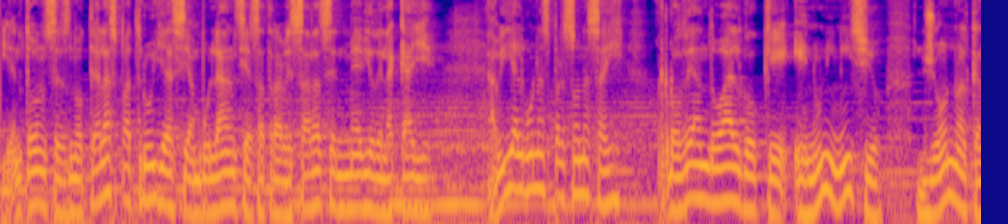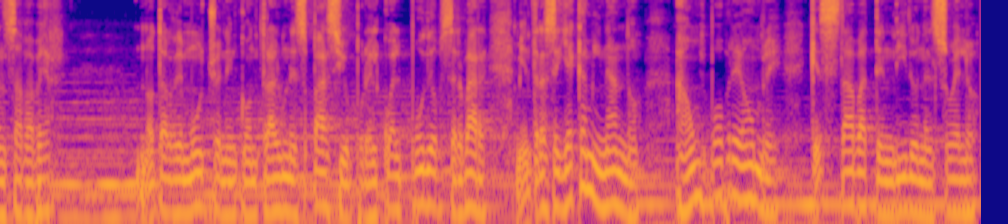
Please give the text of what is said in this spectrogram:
y entonces noté a las patrullas y ambulancias atravesadas en medio de la calle. Había algunas personas ahí, rodeando algo que en un inicio yo no alcanzaba a ver. No tardé mucho en encontrar un espacio por el cual pude observar, mientras seguía caminando, a un pobre hombre que estaba tendido en el suelo.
